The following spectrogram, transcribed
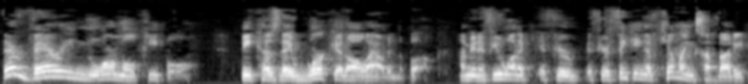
they're very normal people because they work it all out in the book. I mean, if you want to, if you're if you're thinking of killing somebody,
